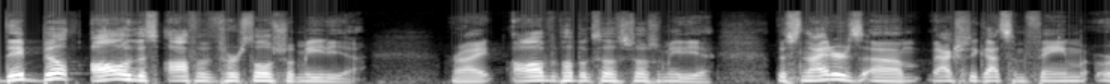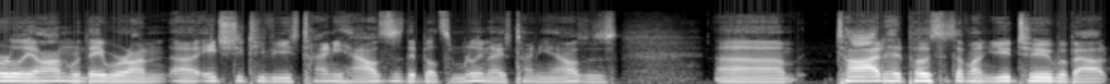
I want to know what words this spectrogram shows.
they built all of this off of her social media, right? All of the public social media. The Snyders um, actually got some fame early on when they were on uh, HGTV's Tiny Houses. They built some really nice tiny houses. Um, Todd had posted stuff on YouTube about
